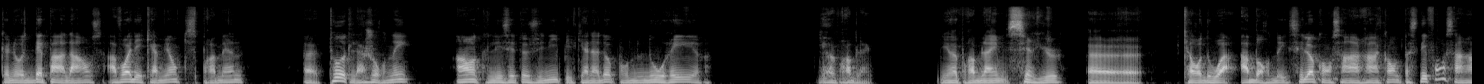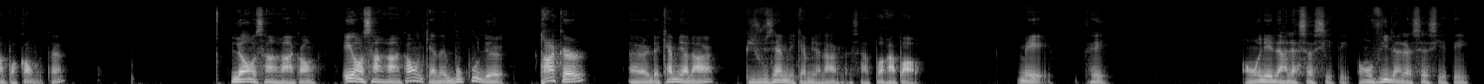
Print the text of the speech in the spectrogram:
que notre dépendance, avoir des camions qui se promènent euh, toute la journée entre les États-Unis et le Canada pour nous nourrir, il y a un problème. Il y a un problème sérieux. Euh, qu'on doit aborder. C'est là qu'on s'en rend compte, parce que des fois, on ne s'en rend pas compte. Hein. Là, on s'en rend compte. Et on s'en rend compte qu'il y avait beaucoup de truckers, euh, de camionneurs, puis je vous aime les camionneurs, ça n'a pas rapport. Mais, on est dans la société, on vit dans la société,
